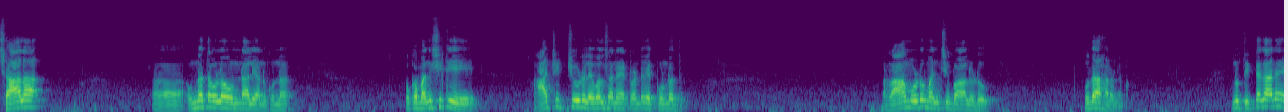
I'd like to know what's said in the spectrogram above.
చాలా ఉన్నతంలో ఉండాలి అనుకున్న ఒక మనిషికి ఆటిట్యూడ్ లెవెల్స్ అనేటువంటివి ఎక్కువ ఉండొద్దు. రాముడు మంచి బాలుడు. ఉదాహరణకు నువ్వు తిట్టగానే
